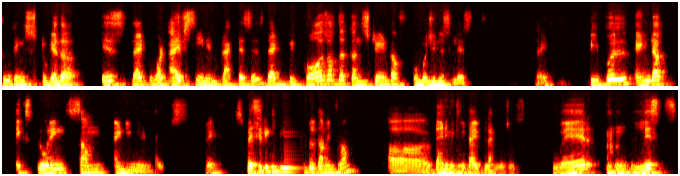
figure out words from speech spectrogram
two things together is that what I've seen in practice is that because of the constraint of homogeneous lists, right, people end up exploring sum and union types, right? Specifically, people coming from uh, dynamically typed languages, where lists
